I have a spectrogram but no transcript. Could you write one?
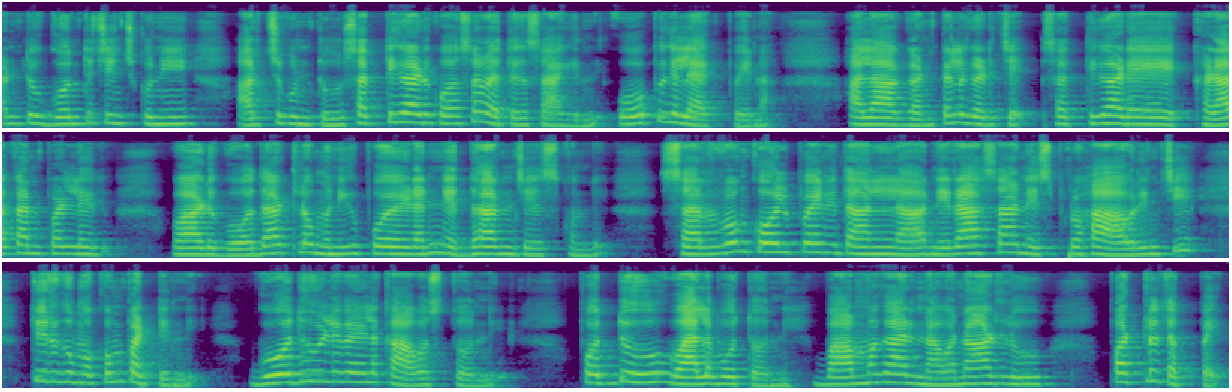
అంటూ గొంతు చించుకుని అరుచుకుంటూ సత్తిగాడి కోసం వెతకసాగింది. ఓపిక లేకపోయినా అలా గంటలు గడిచాయి. సత్తిగాడే ఎక్కడా కనపడలేదు. వాడు గోదాట్లో మునిగిపోయాడని నిర్ధారణ చేసుకుంది. సర్వం కోల్పోయిన దానిలా నిరాశ నిస్పృహ ఆవరించి తిరుగుముఖం పట్టింది. గోధూళి వేళ కావస్తోంది. పొద్దు వాలబోతోంది. బామ్మగారి నవనాడులు పట్లు తప్పాయి.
